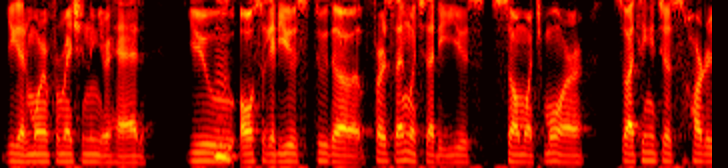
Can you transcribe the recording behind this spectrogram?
you get more information in your head. You also get used to the first language that you use so much more. So I think it's just harder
